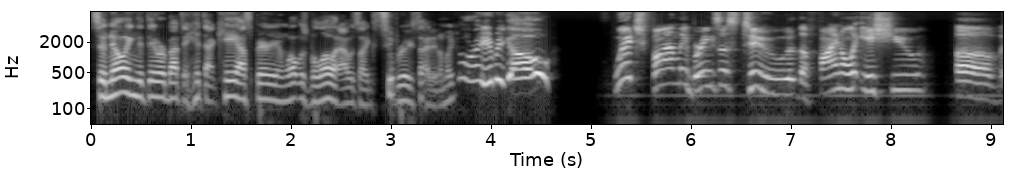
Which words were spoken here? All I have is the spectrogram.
So knowing that they were about to hit that chaos barrier and what was below it, I was like super excited. I'm like, all right, here we go. Which finally brings us to the final issue of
